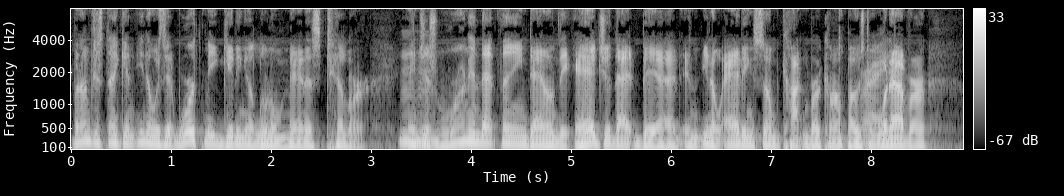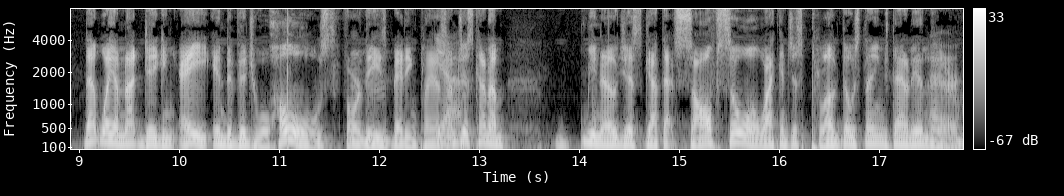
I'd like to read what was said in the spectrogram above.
But I'm just thinking, you know, is it worth me getting a little Mantis tiller and just Mm-hmm. running that thing down the edge of that bed and you know adding some cottonburr compost or whatever? That way, I'm not digging a individual holes for these bedding plants. Mm-hmm. Yeah. I'm just kind of, you know, just got that soft soil where I can just plug those things down in there.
